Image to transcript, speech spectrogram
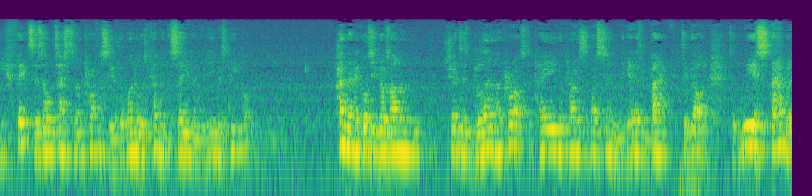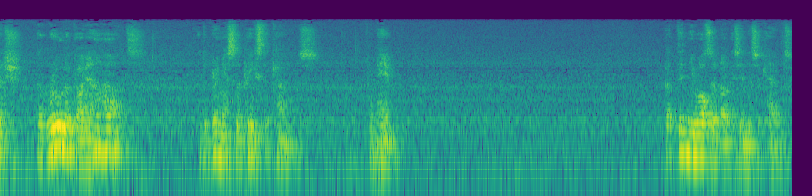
He fits this Old Testament prophecy of the one who was coming to save and redeem his people. And then, of course, he goes on and sheds his blood on the cross to pay the price of our sin, to get us back to God, to re-establish the rule of God in our hearts, and to bring us the peace that comes from him. But didn't you also notice in this account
